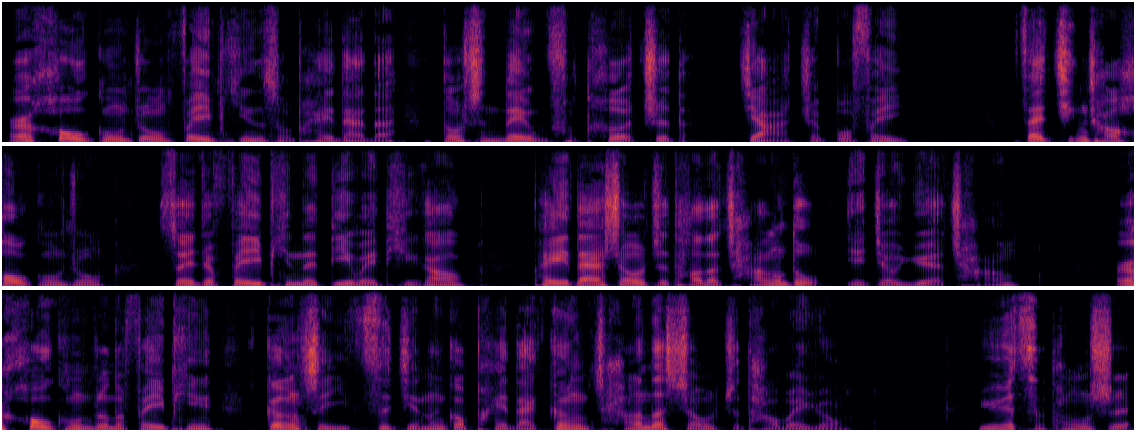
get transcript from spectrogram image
而后宫中妃嫔所佩戴的都是内务府特制的，价值不菲。在清朝后宫中，随着妃嫔的地位提高，佩戴手指套的长度也就越长。而后宫中的妃嫔更是以自己能够佩戴更长的手指套为荣。与此同时，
